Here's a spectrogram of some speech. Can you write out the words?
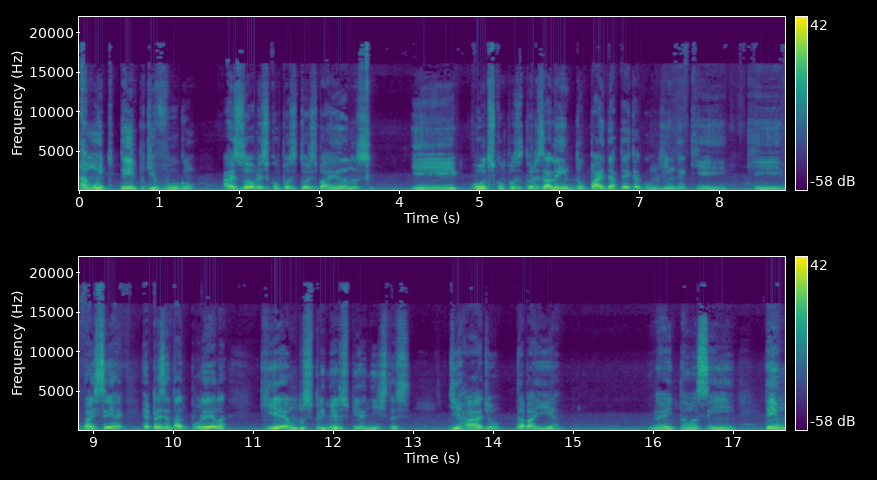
há muito tempo divulgam as obras de compositores baianos e outros compositores, além do pai da Teca Gondim, né, que, que vai ser representado por ela, que é um dos primeiros pianistas de rádio da Bahia. Né? Então, assim, tem um,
